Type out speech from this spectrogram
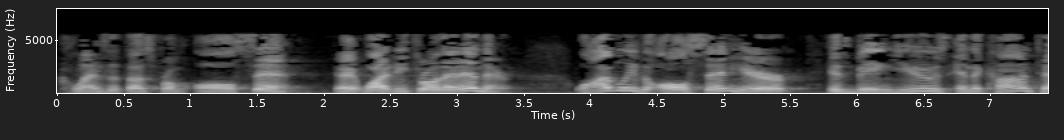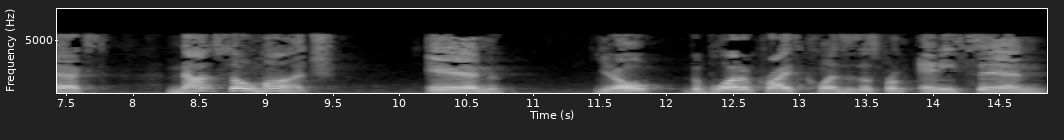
cleanseth us from all sin. Okay? Why did he throw that in there? Well, I believe the all sin here is being used in the context not so much in, you know, the blood of Christ cleanses us from any sin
